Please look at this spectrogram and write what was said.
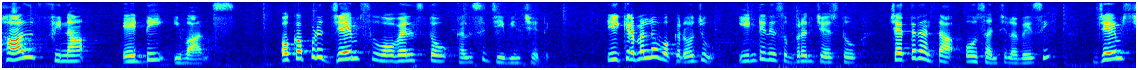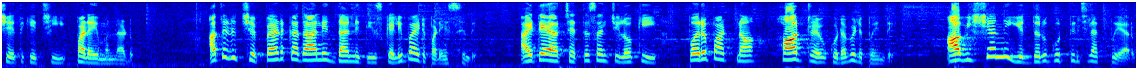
హాల్ ఫినా ఎడ్డీ ఇవాన్స్. ఒకప్పుడు జేమ్స్ హోవెల్స్తో కలిసి జీవించేది. ఈ క్రమంలో ఒకరోజు ఇంటిని శుభ్రం చేస్తూ చెత్తనంతా ఓ సంచిలో వేసి జేమ్స్ చేతికిచ్చి పడేయమన్నాడు. అతడు చెప్పాడు కదా అని దాన్ని తీసుకెళ్ళి బయటపడేసింది. అయితే ఆ చెత్త సంచిలోకి పొరపాటున హార్డ్ డ్రైవ్ కూడా వెళ్ళిపోయింది. ఆ విషయాన్ని ఇద్దరు గుర్తించలేకపోయారు.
